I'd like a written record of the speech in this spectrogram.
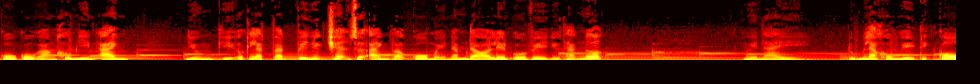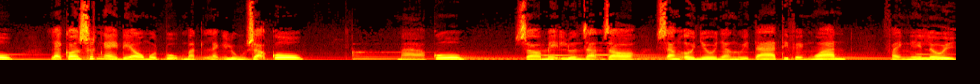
Cô cố gắng không nhìn anh, nhưng ký ức lặt vặt về những chuyện giữa anh và cô mấy năm đó liền ùa về như thác nước. Người này đúng là không hề thích cô, lại còn suốt ngày đèo một bộ mặt lạnh lùng dọa cô. Mà cô, do mẹ luôn dặn dò sang ở nhờ nhà người ta thì phải ngoan, phải nghe lời,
